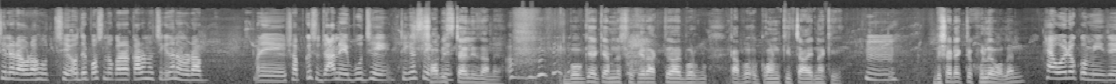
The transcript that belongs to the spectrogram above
ছেলেরা ওরা হচ্ছে ওদের পছন্দ করার কারণ হচ্ছে কি জানেন? ওরা মানে সব কিছু জানে বুঝে ঠিক আছে? সব স্টাইলই জানে। বউকে কেমনে সুখে রাখতে হয় বউ কাপড় কোন কি চায় নাকি? হুম। বিষয়টা একটু খুলে বলেন। হ্যাঁ ওই রকমই যে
